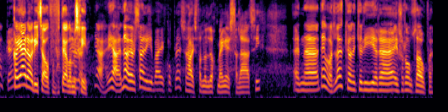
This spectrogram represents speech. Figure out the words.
Oké. Kan jij daar iets over vertellen misschien? Ja, ja, nou, we staan hier bij het compressorhuis van de luchtmenginstallatie. En eh nee, wat leuk joh, dat jullie hier eh, even rondlopen.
